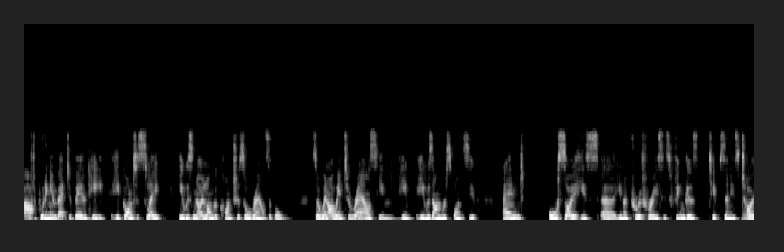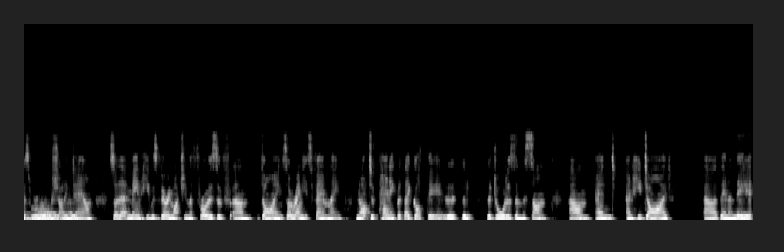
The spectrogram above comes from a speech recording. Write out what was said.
after putting him back to bed and he, he'd gone to sleep, he was no longer conscious or rousable. So when I went to rouse him, he, he was unresponsive. And also his, uh, you know, peripheries, his fingers, tips, and his toes were all shutting down. So that meant he was very much in the throes of um, dying. So I rang his family, not to panic, but they got there, the, the, the daughters and the son, um, and and he died uh, then and there.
